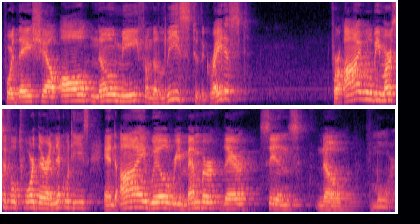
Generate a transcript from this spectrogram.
For they shall all know me from the least to the greatest for I will be merciful toward their iniquities, and I will remember their sins no more.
